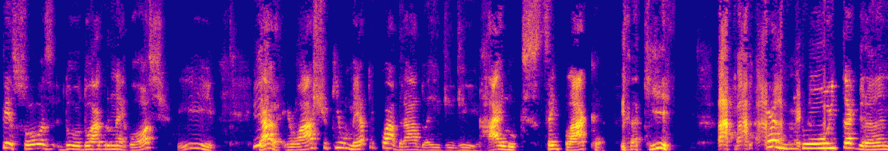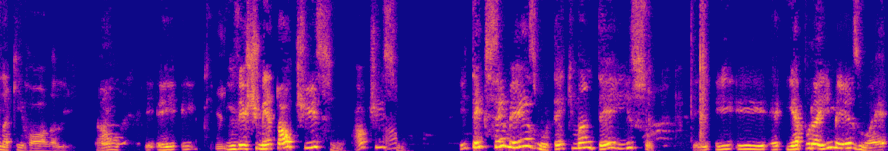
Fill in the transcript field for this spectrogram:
pessoas do, do agronegócio. E, cara, eu acho que o metro quadrado aí de, de Hilux sem placa aqui é muita grana que rola ali. Então, e, e, investimento altíssimo, altíssimo. E tem que ser mesmo, tem que manter isso. E, e, é por aí mesmo, é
